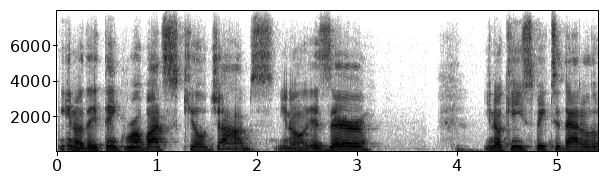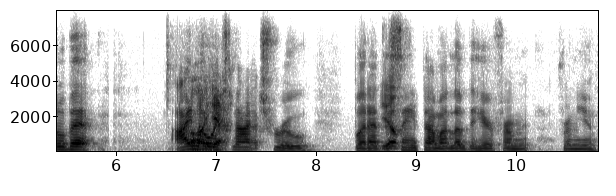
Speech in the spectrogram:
you know they think robots kill jobs you know is there you know can you speak to that a little bit i oh, know oh, yeah. it's not true but at yep. the same time i'd love to hear from from you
